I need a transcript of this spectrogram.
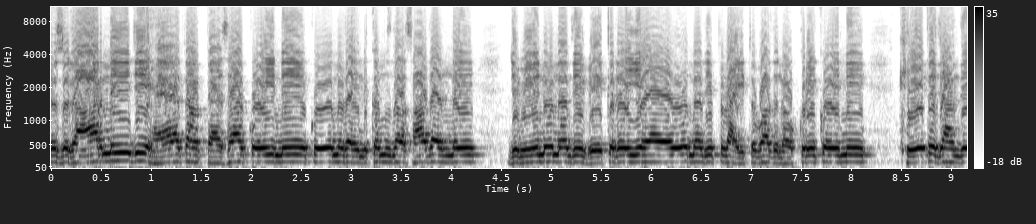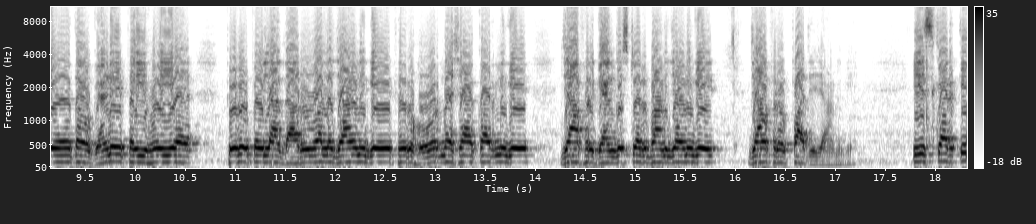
ਰੁਜ਼ਗਾਰ ਨਹੀਂ, ਜੇ ਹੈ ਤਾਂ ਪੈਸਾ ਕੋਈ ਨਹੀਂ, ਕੋਈ ਉਹਨਾਂ ਦਾ ਇਨਕਮ ਦਾ ਸਾਧਨ ਨਹੀਂ, ਜ਼ਮੀਨ ਉਹਨਾਂ ਦੀ ਵਿਕ ਰਹੀ ਹੈ, ਉਹਨਾਂ ਦੀ ਪੜ੍ਹਾਈ ਤੋਂ ਬਾਅਦ ਨੌਕਰੀ ਕੋਈ ਨਹੀਂ, ਖੇਤ ਜਾਂਦੇ ਆ ਤਾਂ ਉਹ ਗਹਿਣੇ ਪਈ ਹੋਈ ਹੈ, ਫਿਰ ਉਹ ਪਹਿਲਾਂ ਦਾਰੂ ਵੱਲ ਜਾਣਗੇ, ਫਿਰ ਹੋਰ ਨਸ਼ਾ ਕਰਨਗੇ, ਜਾਂ ਫਿਰ ਗੈਂਗਸਟਰ ਬਣ ਜਾਣਗੇ, ਜਾਂ ਫਿਰ ਉਹ ਭੱਜ ਜਾਣਗੇ। ਇਸ ਕਰਕੇ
